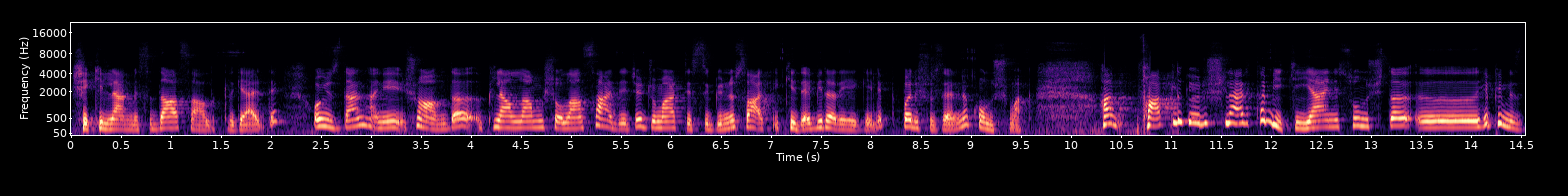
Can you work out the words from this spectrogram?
şekillenmesi daha sağlıklı geldi. O yüzden hani şu anda planlanmış olan sadece cumartesi günü saat 2'de bir araya gelip barış üzerine konuşmak. Ha, farklı görüşler tabii ki yani sonuçta e, hepimiz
